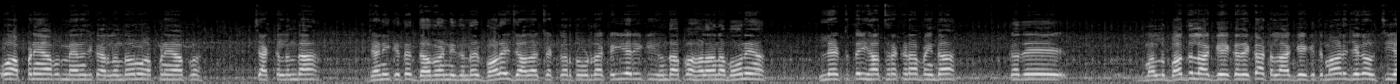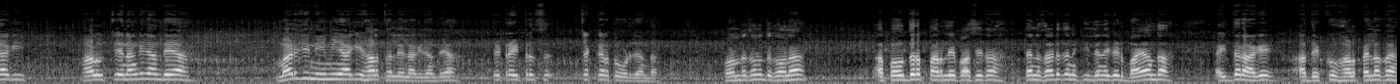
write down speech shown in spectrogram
ਉਹ ਆਪਣੇ ਆਪ ਮੈਨੇਜ ਕਰ ਲੈਂਦਾ, ਉਹਨੂੰ ਆਪਣੇ ਆਪ ਚੱਕ ਲੈਂਦਾ। ਜਾਨੀ ਕਿਤੇ ਦਬਣ ਨਹੀਂ ਦਿੰਦਾ, ਬਾਹਲੇ ਜ਼ਿਆਦਾ ਚੱਕਰ ਤੋੜਦਾ। ਕਈ ਵਾਰੀ ਕੀ ਹੁੰਦਾ, ਆਪਾਂ ਹਲਾਂ ਨਾਲ ਬਾਹੁੰਦੇ ਆ, ਲਿਫਟ ਤੇ ਹੀ ਹੱਥ ਰੱਖਣਾ ਪੈਂਦਾ। ਕਦੇ ਮਤਲਬ ਵੱਧ ਲੱਗ ਗਏ, ਕਦੇ ਘੱਟ ਲੱਗ ਗਏ, ਕਿਤੇ ਮਾੜੀ ਜਗ੍ਹਾ ਉੱਚੀ ਆ ਗਈ, ਹਲ ਉੱਚੇ ਲੰਘ ਜਾਂਦੇ ਆ। ਮਾੜੀ ਜੀ ਨੀਵੀਂ ਆ ਗਈ, ਹਲ ਥੱਲੇ ਲੱਗ ਜਾਂਦੇ ਆ ਤੇ ਟਰੈਕਟਰ ਸ- ਚੱਕਰ ਤੋੜ ਜਾਂਦਾ। ਹੁਣ ਮੈਂ ਤੁਹਾਨੂੰ ਦਿਖਾਉਣਾ ਆਪਾਂ ਉਧਰ ਪਰਲੇ ਪਾਸੇ ਤਾਂ 3 3.5 ਕਿੱਲਿਆਂ ਦੇ ਗੇੜ ਬਾਹ ਹੁੰਦਾ। ਇੱਧਰ ਆ ਗਏ, ਆ ਦੇਖੋ ਹਲ ਪਹਿਲਾਂ ਤਾਂ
